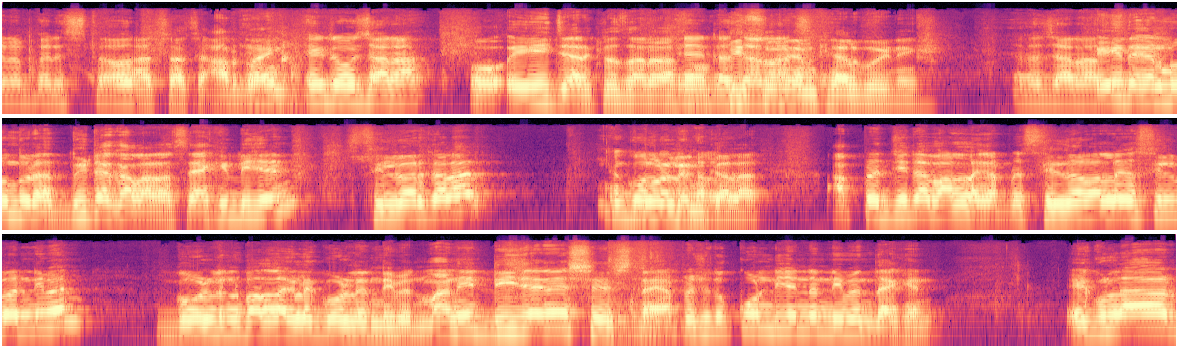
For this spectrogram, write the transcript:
এটা প্যারিস টাওয়ার আচ্ছা আচ্ছা আর নাই? এটাও যারা। ও এই যে আরেকটা যারা আছে পিছনে আমি খেয়াল করি নাই। এটা যারা এই দেখেন বন্ধুরা দুইটা কালার আছে। একই design silver colour golden colour আপনার যেটা ভালো লাগে আপনার সিলভার ভালো লাগে সিলভার নেবেন গোল্ডেন ভালো লাগলে গোল্ডেন নেবেন। মানে ডিজাইনের শেষ নাই আপনি শুধু কোন ডিজাইনটা নেবেন দেখেন। এগুলার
